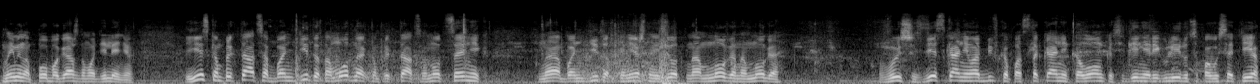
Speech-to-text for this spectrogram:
ну, именно по багажному отделению. Есть комплектация бандит, это модная комплектация, но ценник на бандитов, конечно, идет намного-намного выше. Здесь тканевая обивка, подстаканник, колонка, сиденье регулируется по высоте,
